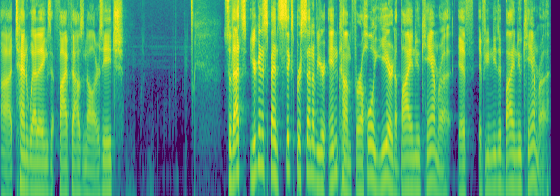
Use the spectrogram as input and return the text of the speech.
uh, 10 weddings at $5,000 each. So that's you're going to spend 6% of your income for a whole year to buy a new camera if if you need to buy a new camera,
